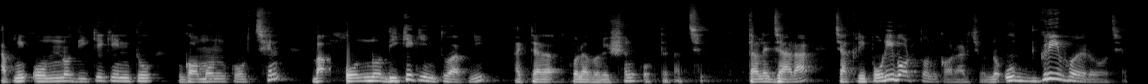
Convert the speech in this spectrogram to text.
আপনি অন্য দিকে কিন্তু গমন করছেন বা অন্য দিকে কিন্তু আপনি একটা কোলাবোরেশন করতে পারছেন। তাহলে যারা চাকরি পরিবর্তন করার জন্য উদ্গ্রীব হয়ে রয়েছেন,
